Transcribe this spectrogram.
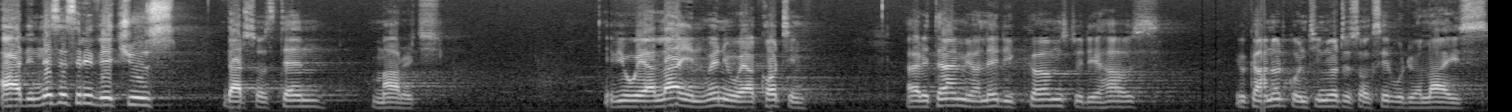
are the necessary virtues that sustain marriage. If you were lying when you were courting, by the time your lady comes to the house, you cannot continue to succeed with your lies.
